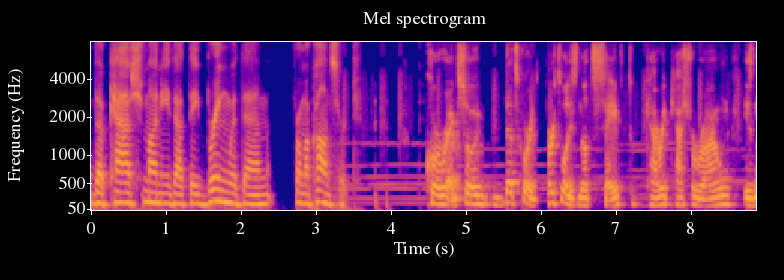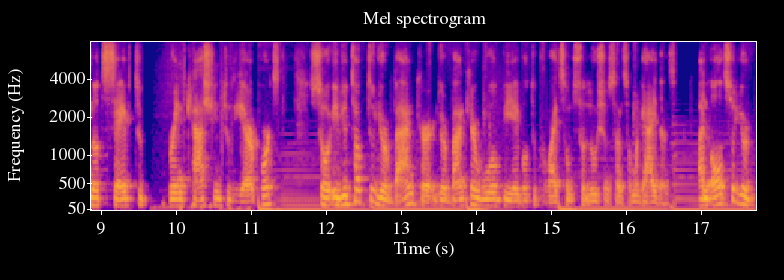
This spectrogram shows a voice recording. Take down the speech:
the cash money that they bring with them from a concert. Correct. So that's correct. First of all, it's not safe to carry cash around. It's not safe to bring cash into the airports. So if you talk to your banker, your banker will be able to provide some solutions and some guidance. And also your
